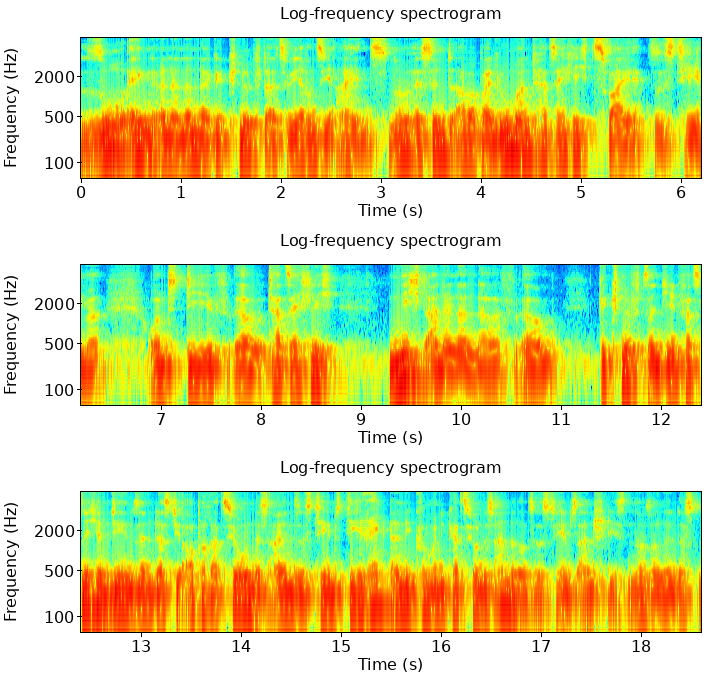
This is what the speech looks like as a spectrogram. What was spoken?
so eng aneinander geknüpft, als wären sie eins. Ne? Es sind aber bei Luhmann tatsächlich zwei Systeme und die äh, tatsächlich nicht aneinander ähm, geknüpft sind. Jedenfalls nicht in dem Sinne, dass die Operationen des einen Systems direkt an die Kommunikation des anderen Systems anschließen, ne? sondern dass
